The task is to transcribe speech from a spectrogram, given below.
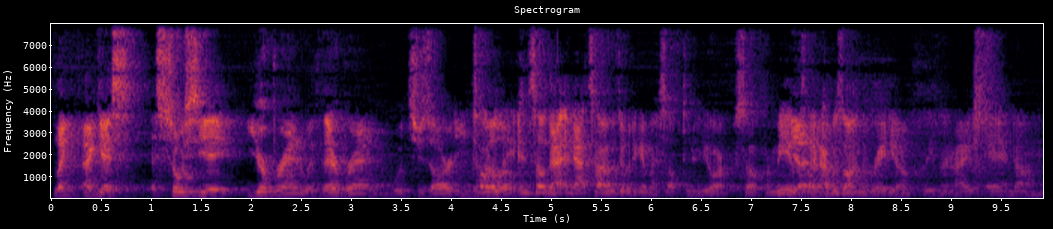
like I guess associate your brand with their brand, which is already developed. Totally. And so that and that's how I was able to get myself to New York. So for me, it was Yeah. like I was on the radio in Cleveland, right? And um,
